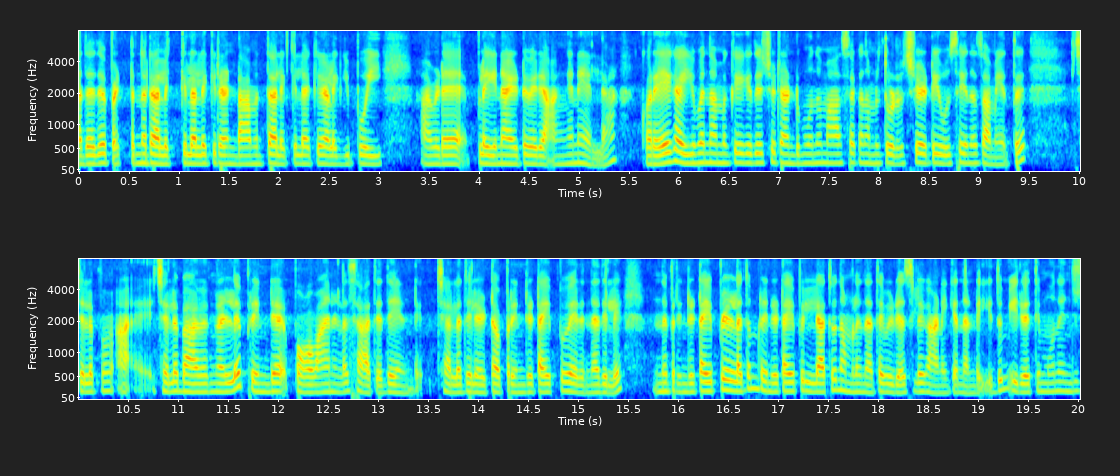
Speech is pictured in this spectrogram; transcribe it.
അതായത് പെട്ടെന്നൊരു അലക്കിൽ അല്ലെങ്കിൽ രണ്ടാമത്തെ അലക്കിലൊക്കെ ഇളകിപ്പോയി അവിടെ പ്ലെയിൻ ആയിട്ട് വരിക അങ്ങനെയല്ല. കുറേ കഴിയുമ്പോൾ നമുക്ക് ഏകദേശം രണ്ട് മൂന്ന് മാസമൊക്കെ നമ്മൾ തുടർച്ചയായിട്ട് യൂസ് ചെയ്യുന്ന സമയത്ത് ചിലപ്പം ചില ഭാഗങ്ങളിൽ പ്രിന്റ് പോകാനുള്ള സാധ്യതയുണ്ട്. ചിലതിൽ കേട്ടോ പ്രിന്റ് ടൈപ്പ് വരുന്നതിൽ. ഇന്ന് പ്രിന്റ് ഉള്ളതും പ്രിന്റ് ടൈപ്പ് ഇല്ലാത്തതും നമ്മൾ ഇന്നത്തെ വീഡിയോസിൽ കാണിക്കുന്നുണ്ട്. ഇതും ഇരുപത്തിമൂന്ന് ഇഞ്ച്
